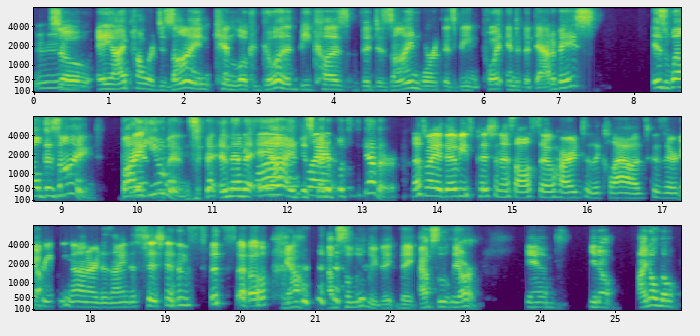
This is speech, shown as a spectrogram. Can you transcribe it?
Mm-hmm. So AI powered design can look good because the design work that's being put into the database is well designed by yeah. humans and then the AI just kind of puts it together. That's why Adobe's pushing us all so hard to the clouds because they're yeah. creeping on our design decisions. so yeah, absolutely. they they absolutely are. And you know, I don't know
